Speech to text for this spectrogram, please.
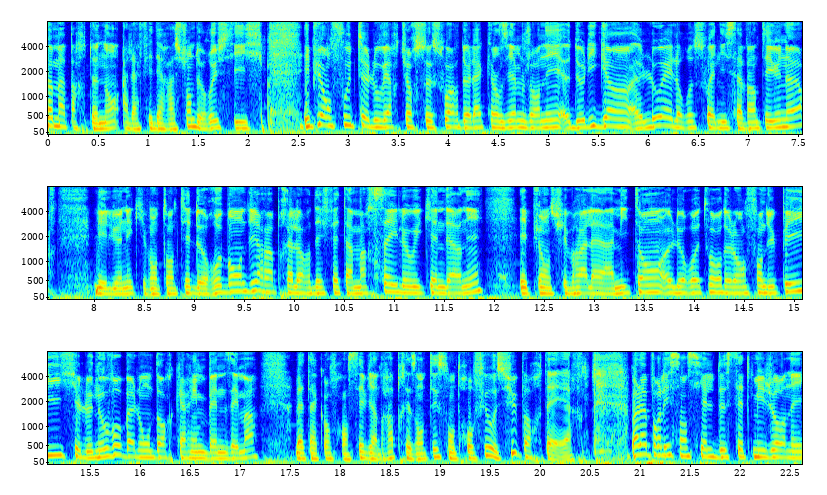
comme appartenant à la Fédération de Russie. Et puis en foot, l'ouverture ce soir de la 15e journée de Ligue 1. L'OL reçoit Nice à 21h. Les Lyonnais qui vont tenter de rebondir après leur défaite à Marseille le week-end dernier. Et puis on suivra à la mi-temps le retour de l'enfant du pays, le nouveau ballon d'or Karim Benzema. L'attaquant français viendra présenter son trophée aux supporters. Voilà pour l'essentiel de cette mi-journée.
